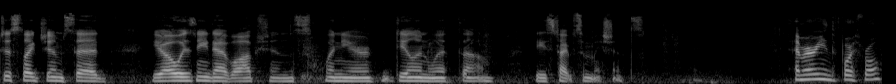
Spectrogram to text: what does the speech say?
just like Jim said, you always need to have options when you're dealing with um, these types of missions. Emery in the fourth row.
